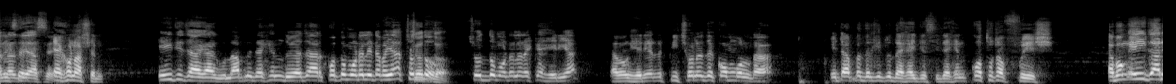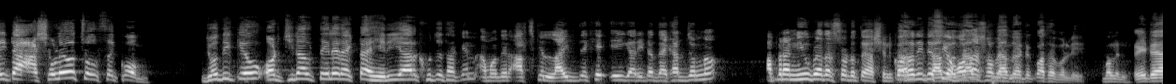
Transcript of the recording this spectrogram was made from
energy আছে। এখন আসেন। এই যে জায়গাগুলো আপনি দেখেন দুই হাজার কত মডেল এটা ভাইয়া? চোদ্দ। 14 চোদ্দ মডেলের একটা হেরিয়া। এবং হেরিয়ারের পিছনে যে কম্বলটা এটা আপনাদেরকে একটু দেখাইতেছি। দেখেন কতটা ফ্রেশ এবং এই গাড়িটা আসলেও চলছে কম। যদি কেউ অরিজিনাল তেলের একটা হেরিয়ার খুঁজে থাকেন আমাদের আজকে লাইভ দেখে এই গাড়িটা দেখার জন্য আপনারা নিউ ব্রাদার্স অটোতে আসেন। কথা দিতেছি হতাশ হবেন দাদু। একটা কথা বলি। বলেন। এটা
